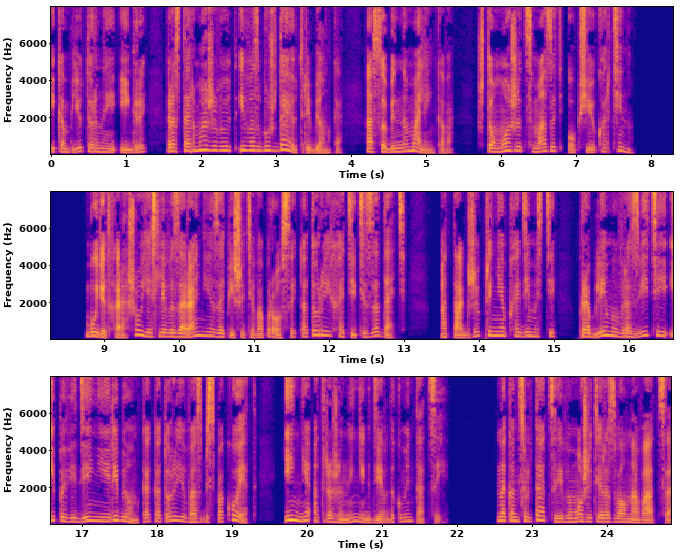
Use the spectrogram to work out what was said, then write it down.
и компьютерные игры растормаживают и возбуждают ребенка, особенно маленького, что может смазать общую картину. Будет хорошо, если вы заранее запишете вопросы, которые хотите задать, а также, при необходимости, проблемы в развитии и поведении ребенка, которые вас беспокоят и не отражены нигде в документации. На консультации вы можете разволноваться,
